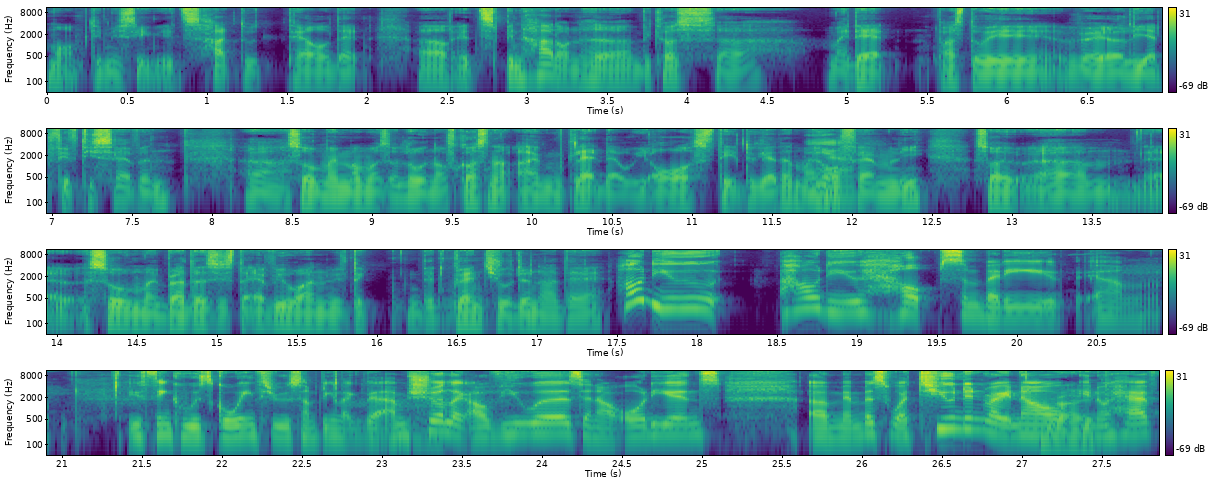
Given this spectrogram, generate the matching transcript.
more optimistic. It's hard to tell that. Uh, it's been hard on her because uh, my dad passed away very early at 57. Uh, so my mom was alone. Of course, now I'm glad that we all stayed together, my Yeah. whole family. So, um, uh, so my brother, sister, everyone with the, the grandchildren are there. How do you how do you help somebody um you think who is going through something like that? I'm sure like our viewers and our audience uh, members who are tuned in right now, you know, have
